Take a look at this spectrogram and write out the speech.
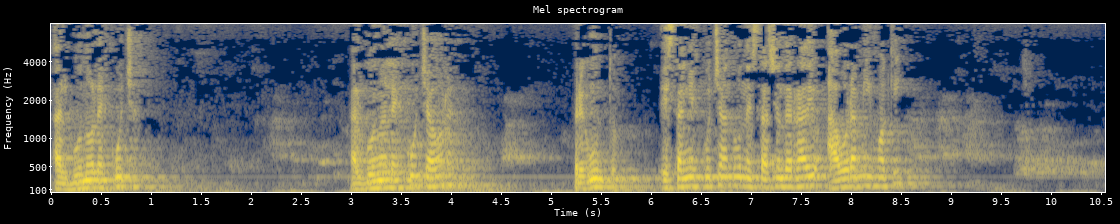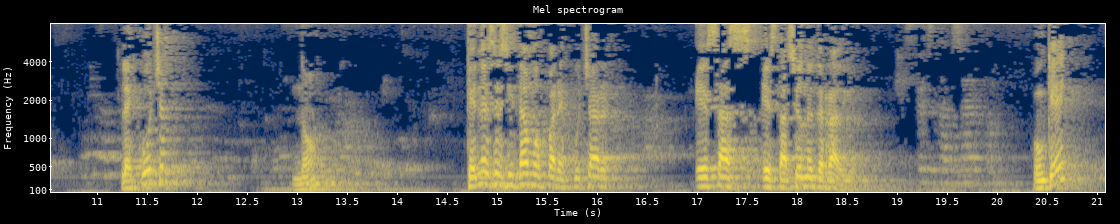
¿Alguno le escucha? ¿Alguno le escucha ahora? Pregunto. ¿Están escuchando una estación de radio ahora mismo aquí? ¿La escuchan? No. ¿Qué necesitamos para escuchar esas estaciones de radio? ¿Un qué?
